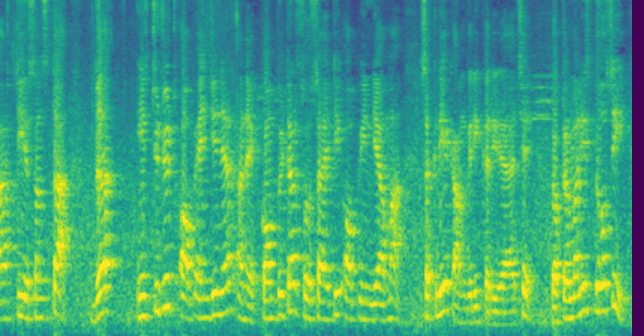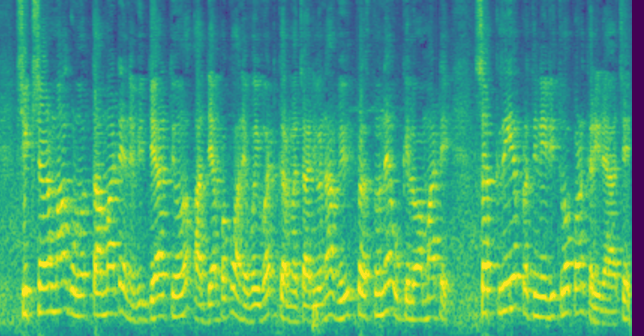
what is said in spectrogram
રાષ્ટ્રીય સંસ્થા ધ ઇન્સ્ટિટ્યૂટ ઓફ એન્જિનિયર અને કોમ્પ્યુટર સોસાયટી ઓફ ઇન્ડિયામાં સક્રિય કામગીરી કરી રહ્યા છે. ડોક્ટર મનીષ દોશી શિક્ષણમાં ગુણવત્તા માટે અને વિદ્યાર્થીઓ, અધ્યાપકો અને વહીવટ કર્મચારીઓના વિવિધ પ્રશ્નોને ઉકેલવા માટે સક્રિય પ્રતિનિધિત્વ પણ કરી રહ્યા છે.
